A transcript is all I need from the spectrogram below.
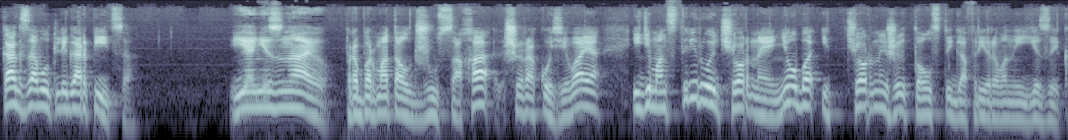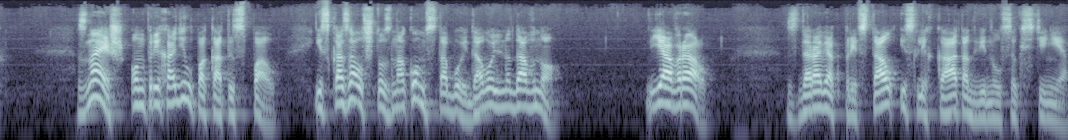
«Как зовут лигарпийца?» «Я не знаю», — пробормотал Джу Саха, широко зевая и демонстрируя черное небо и черный же толстый гофрированный язык. «Знаешь, он приходил, пока ты спал, и сказал, что знаком с тобой довольно давно». «Я врал». Здоровяк привстал и слегка отодвинулся к стене.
